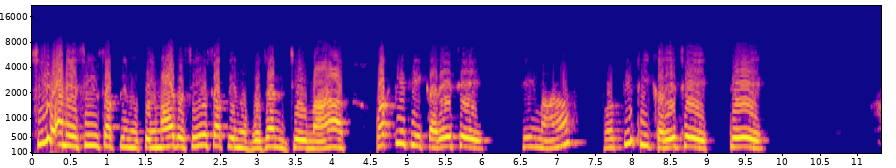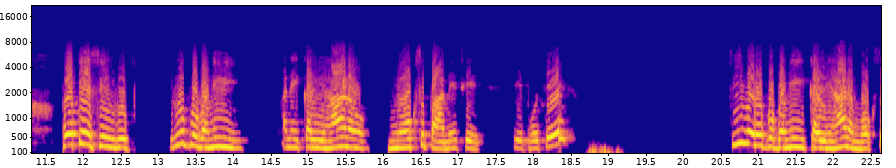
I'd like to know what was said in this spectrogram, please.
શિવ અને શિવ શક્તિનું તેમજ શિવ શક્તિનું ભોજન જે માણસ ભક્તિથી કરે છે, જે માણસ ભક્તિથી કરે છે તે પોતે શિવ રૂપ રૂપ બની અને કલ્યાણ મોક્ષ પામે છે. તે પોતે શિવરૂપ બની કલ્યાણ મોક્ષ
